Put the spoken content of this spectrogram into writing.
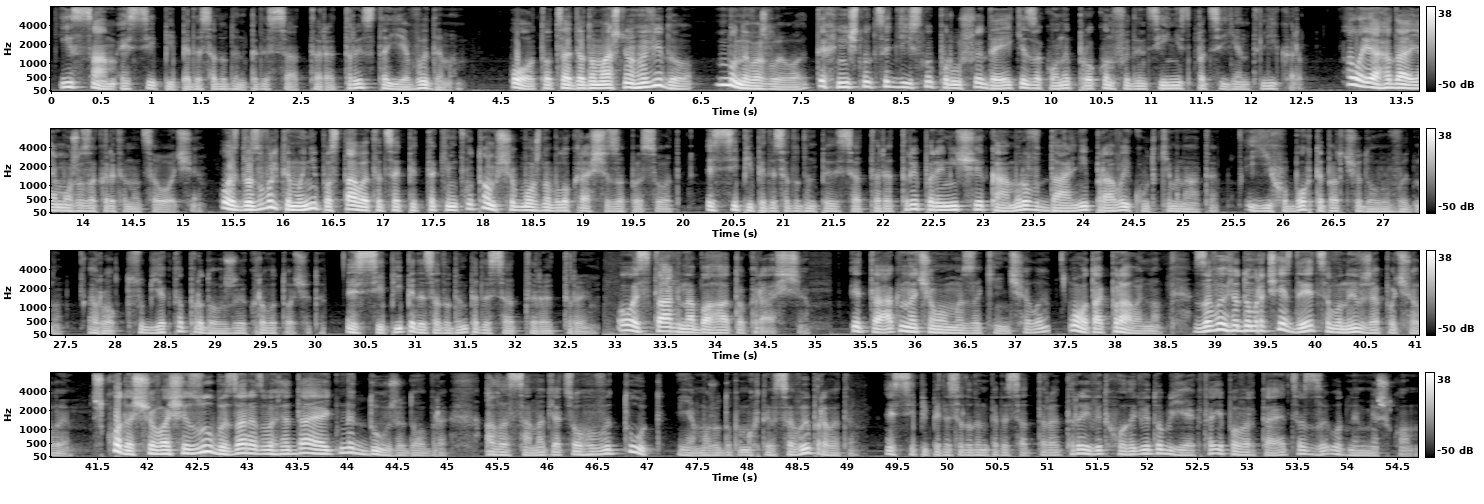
І сам SCP-5150-3 стає видимим. О, то це для домашнього відео? Ну, неважливо. Технічно це дійсно порушує деякі закони про конфіденційність пацієнт-лікар. Але я гадаю, я можу закрити на це очі. Ось дозвольте мені поставити це під таким кутом, щоб можна було краще записувати. SCP-5150-3 переміщує камеру в дальній правий кут кімнати. Їх обох тепер чудово видно. Рот суб'єкта продовжує кровоточити. SCP-5150-3. Ось так набагато краще. І так, на чому ми закінчили? О, так правильно. За виглядом речей, здається, вони вже почали. Шкода, що ваші зуби зараз виглядають не дуже добре, але саме для цього ви тут. Я можу допомогти все виправити. SCP-5150-3 відходить від об'єкта і повертається з одним мішком.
